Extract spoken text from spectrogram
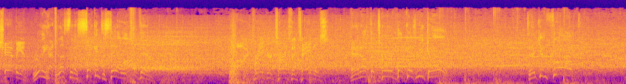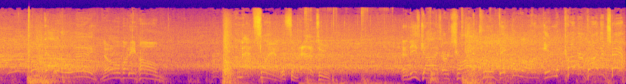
Champion. Really had less than a second to stay alive there. Breakker turns the tables. And up the turnbuckles we go. Taking flight. Moved out of the way. Nobody home. Mat slam with some attitude. And these guys are trying to prove they belong in the cover by the champ.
